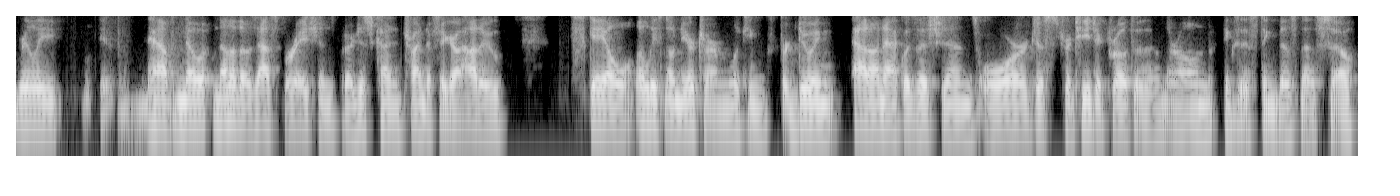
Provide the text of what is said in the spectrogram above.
really have no none of those aspirations, but are just kind of trying to figure out how to scale, at least no near term, looking for doing add-on acquisitions or just strategic growth within their own existing business. So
